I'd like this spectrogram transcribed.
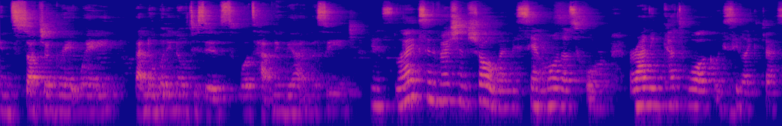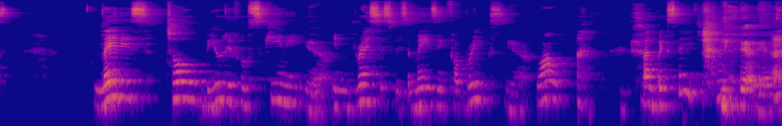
in such a great way that nobody notices what's happening behind the scenes. Yes, like in fashion show when we see models who are running catwalk, we see like just ladies, tall, beautiful, skinny, yeah. in dresses with amazing fabrics. Yeah. Wow. but backstage. yeah, yeah.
